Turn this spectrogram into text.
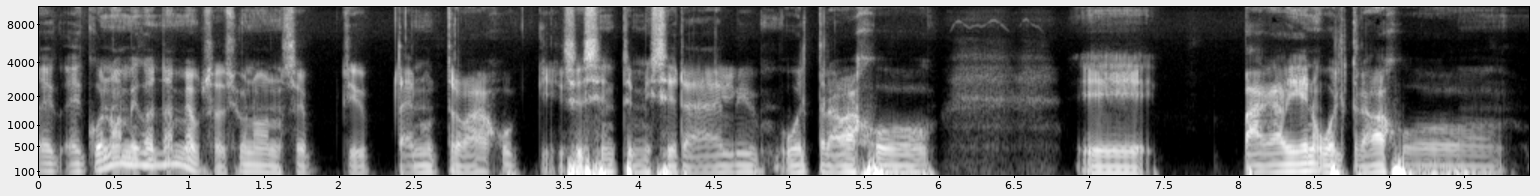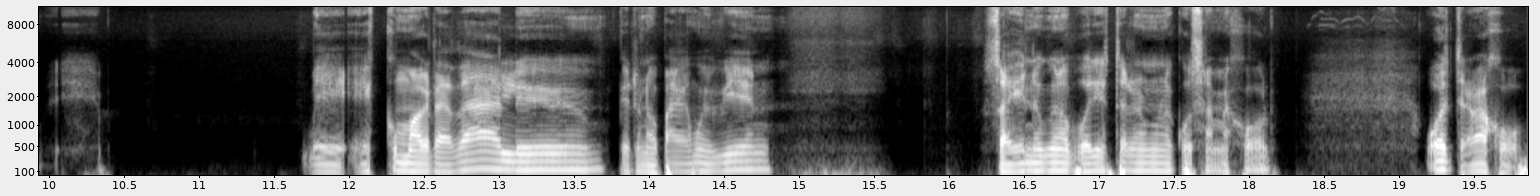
e, económico también, o sea, si uno, no sé, está en un trabajo que se siente miserable, o el trabajo eh, paga bien, o el trabajo eh, es como agradable, pero no paga muy bien, sabiendo que uno podría estar en una cosa mejor, o el trabajo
